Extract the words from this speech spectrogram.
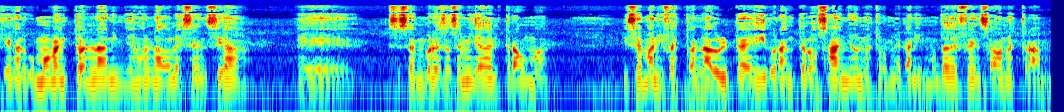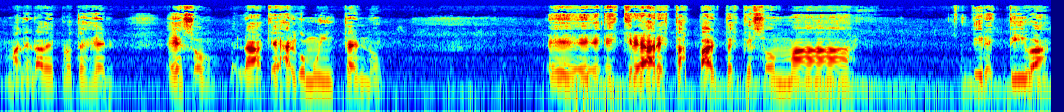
que en algún momento en la niñez o en la adolescencia eh, se sembró esa semilla del trauma y se manifestó en la adultez y durante los años nuestros mecanismos de defensa o nuestra manera de proteger eso, ¿verdad? Que es algo muy interno. eh, es crear estas partes que son más directivas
